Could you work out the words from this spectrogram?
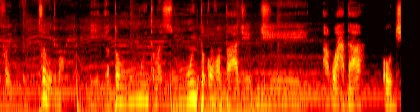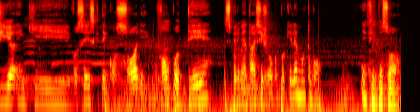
foi, foi muito bom. E eu tô muito, mas muito com vontade de aguardar o dia em que vocês que têm console vão poder experimentar esse jogo, porque ele é muito bom. Enfim, pessoal,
